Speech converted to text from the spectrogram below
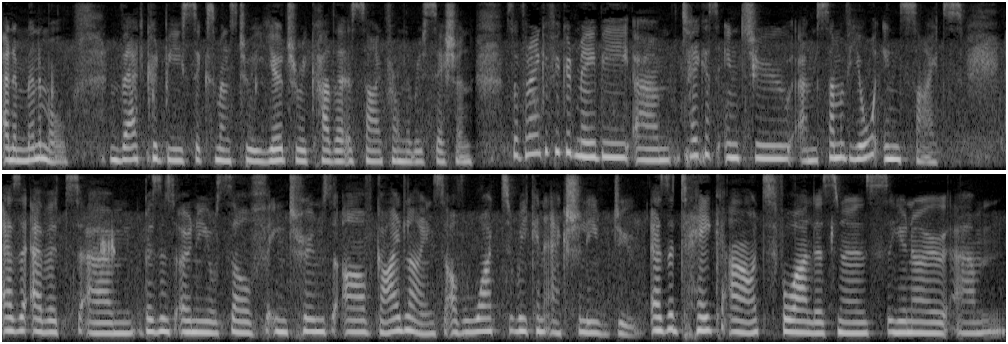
at a minimal, that could be six months to a year to recover aside from the recession. So, Frank, if you could maybe um, take us into um, some of your insights as an avid um, business owner yourself in terms of guidelines of what we can actually do. As a takeout for our listeners, you know, um,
